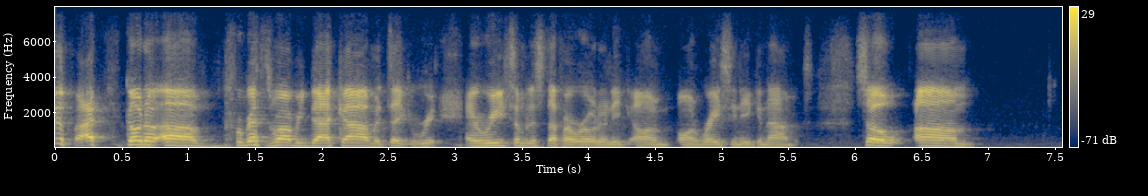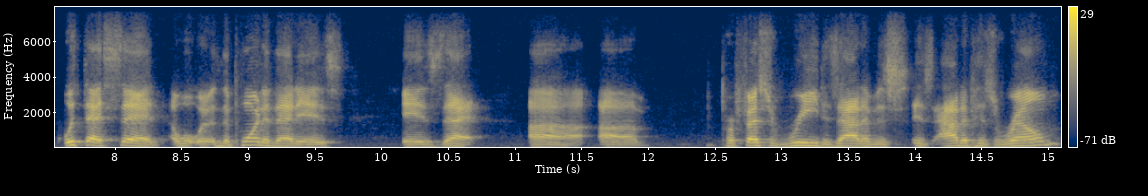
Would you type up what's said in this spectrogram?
go to uh, progressivearmy.com and take and read some of the stuff I wrote on on, on race and economics. So um, with that said, the point of that is is that uh, uh, Professor Reed is out of his is out of his realm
